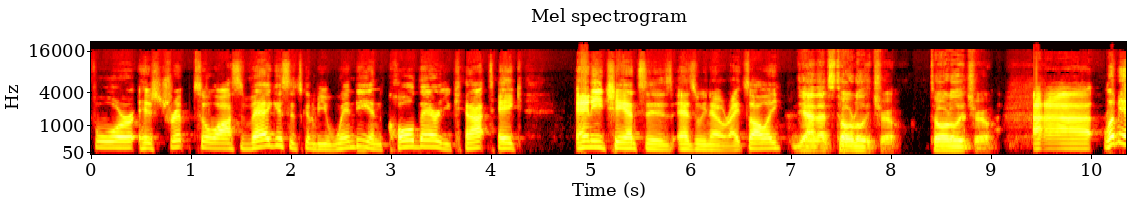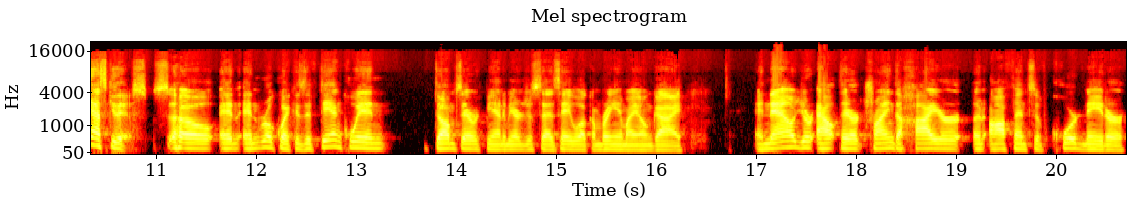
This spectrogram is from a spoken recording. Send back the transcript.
for his trip to Las Vegas. It's going to be windy and cold there. You cannot take any chances, as we know, right, Solly? Yeah, that's totally true. Totally true. Uh, let me ask you this. So, and and real quick, is if Dan Quinn dumps Eric Bieniemy or just says, "Hey, look, I'm bringing my own guy," and now you're out there trying to hire an offensive coordinator,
